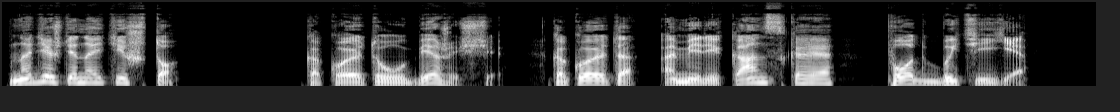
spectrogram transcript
в надежде найти что? Какое-то убежище, какое-то американское подбытие.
